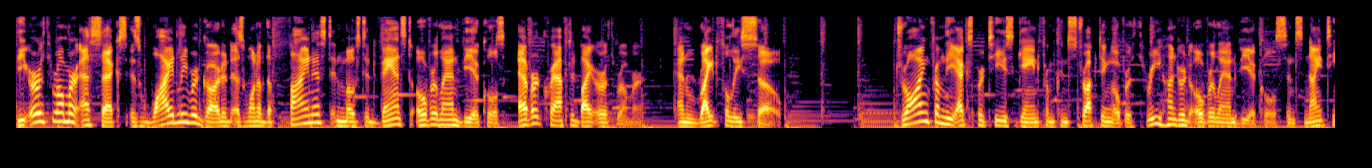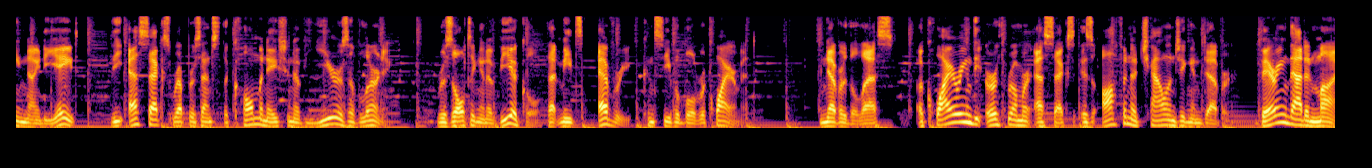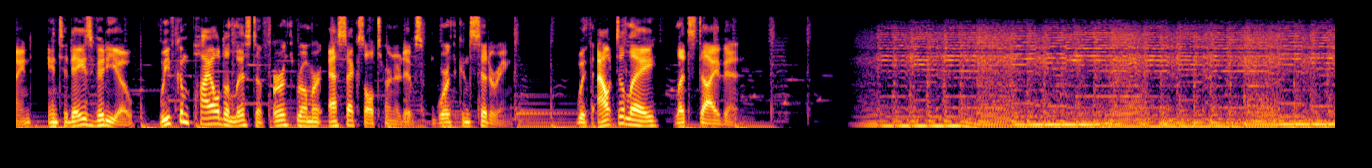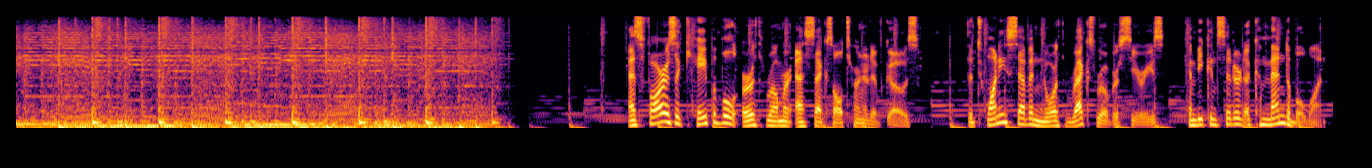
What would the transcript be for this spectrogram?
The Earthroamer SX is widely regarded as one of the finest and most advanced overland vehicles ever crafted by Earthroamer, and rightfully so. Drawing from the expertise gained from constructing over 300 overland vehicles since 1998, the SX represents the culmination of years of learning, resulting in a vehicle that meets every conceivable requirement. Nevertheless, acquiring the Earthroamer SX is often a challenging endeavor. Bearing that in mind, in today's video, we've compiled a list of Earthroamer SX alternatives worth considering. Without delay, let's dive in. As far as a capable Earthroamer SX alternative goes, the 27 North Rex Rover series can be considered a commendable one.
